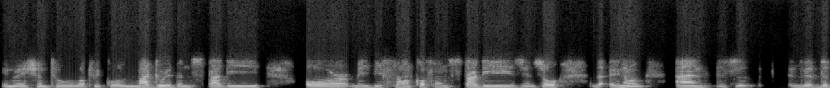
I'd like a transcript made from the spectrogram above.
in relation to what we call Maghreban study, or maybe Francophone studies? And so, you know, and this is the, the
